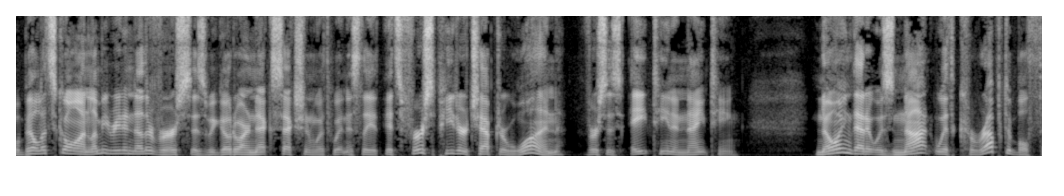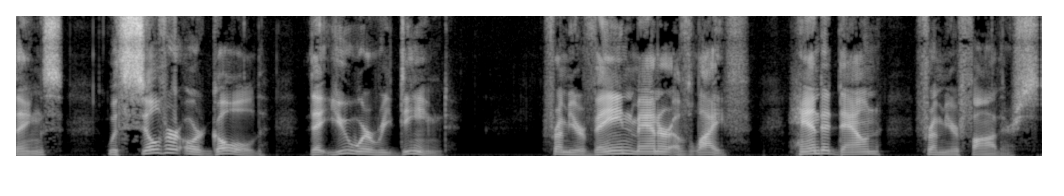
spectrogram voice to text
Well, Bill, let's go on. Let me read another verse as we go to our next section with Witness Lee. It's 1 Peter chapter 1, verses 18 and 19. Knowing that it was not with corruptible things, with silver or gold, that you were redeemed from your vain manner of life, handed down from your fathers.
